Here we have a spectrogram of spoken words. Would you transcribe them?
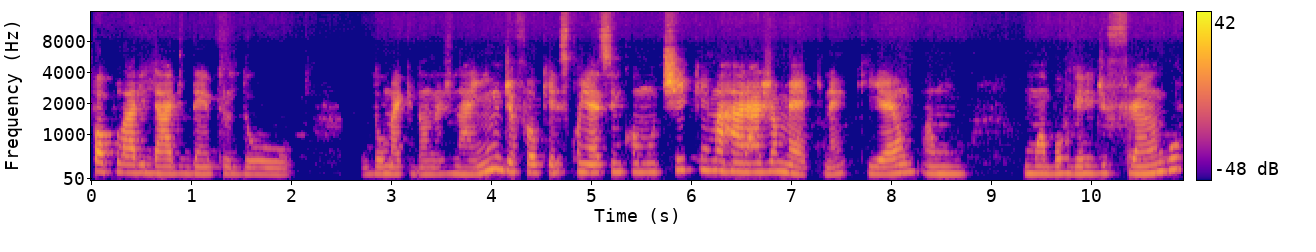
popularidade dentro do, do McDonald's na Índia foi o que eles conhecem como Chicken Maharaja Mac, né? que é um, um, um hambúrguer de frango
